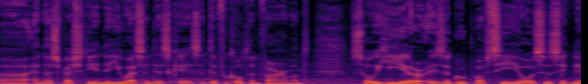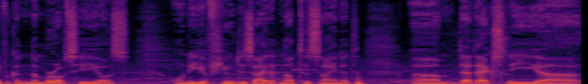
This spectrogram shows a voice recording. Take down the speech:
Uh, and especially in the US in this case, a difficult environment. So here is a group of CEOs, a significant number of CEOs, only a few decided not to sign it, um, that actually uh,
